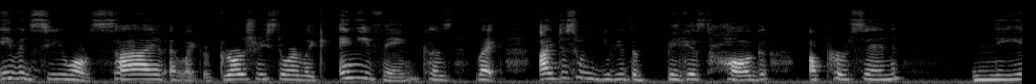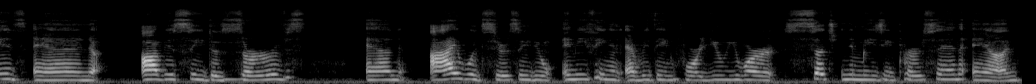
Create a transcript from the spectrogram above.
even see you outside at like a grocery store, like anything. Cause like, I just want to give you the biggest hug a person needs and obviously deserves. And I would seriously do anything and everything for you. You are such an amazing person and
